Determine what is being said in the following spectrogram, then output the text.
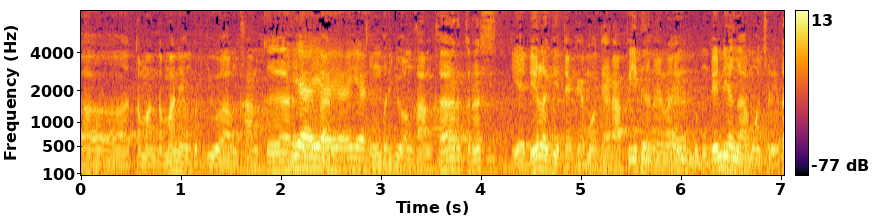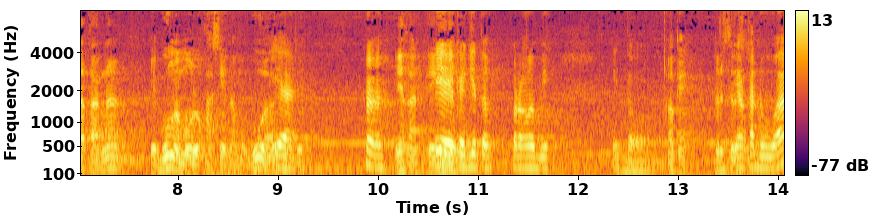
eh, teman-teman yang berjuang kanker Iya, gitu iya, kan iya, iya. yang berjuang kanker terus ya dia lagi take kemoterapi dan lain-lain. Mungkin dia nggak mau cerita karena ya gue nggak mau lo kasihin sama gue Iya. gitu. Heeh. Iya kan? Kayak iya gitu. kayak gitu kurang lebih. Itu oke terus terus. Yang kedua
